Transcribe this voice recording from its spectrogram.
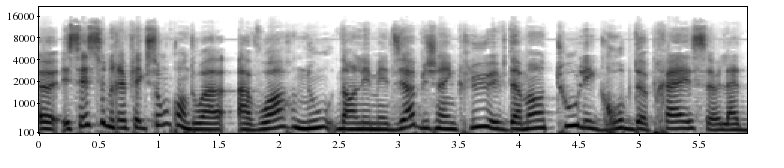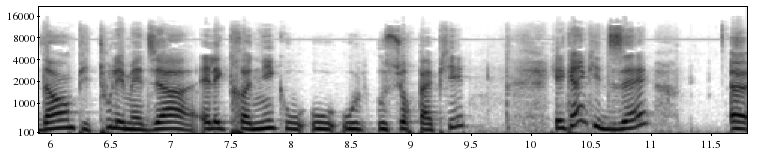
Euh, et c'est une réflexion qu'on doit avoir, nous, dans les médias. Puis j'inclus évidemment tous les groupes de presse euh, là-dedans, puis tous les médias électroniques ou, ou, ou sur papier. Quelqu'un qui disait, euh,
